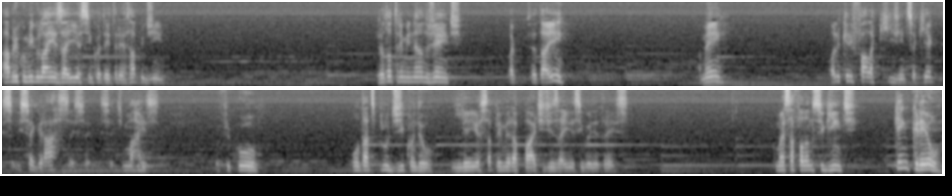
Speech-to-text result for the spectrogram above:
Abre comigo lá em Isaías 53, rapidinho. Já estou terminando, gente. Tá, você está aí? Amém? Olha o que ele fala aqui, gente. Isso aqui é, isso é graça, isso é, isso é demais. Eu fico vontade de explodir quando eu leio essa primeira parte de Isaías 53. Começa falando o seguinte: Quem creu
